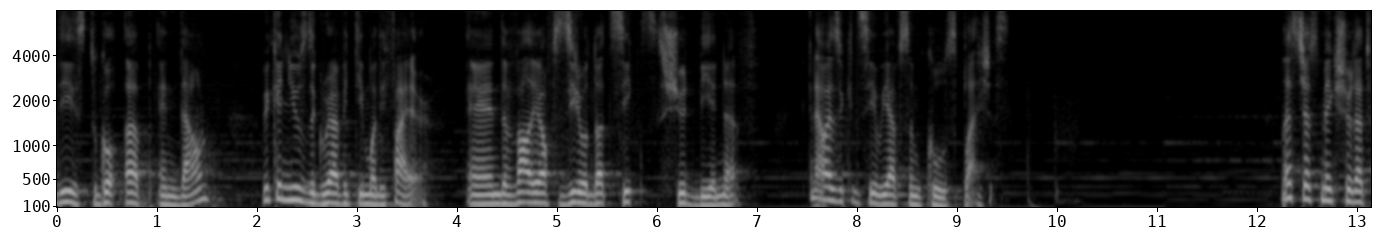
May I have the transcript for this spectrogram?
these to go up and down, we can use the gravity modifier and the value of 0.6 should be enough. And now as you can see we have some cool splashes. Let's just make sure that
